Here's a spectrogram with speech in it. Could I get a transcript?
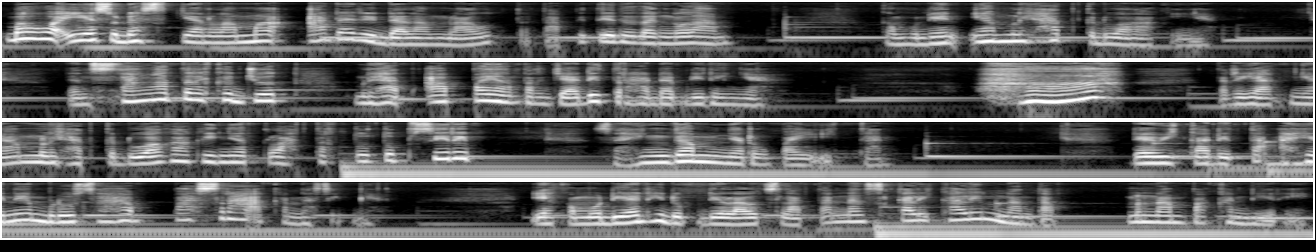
bahwa ia sudah sekian lama ada di dalam laut tetapi tidak tenggelam. Kemudian ia melihat kedua kakinya dan sangat terkejut melihat apa yang terjadi terhadap dirinya. Hah? Teriaknya melihat kedua kakinya telah tertutup sirip sehingga menyerupai ikan. Dewi Kadita akhirnya berusaha pasrah akan nasibnya. Ia kemudian hidup di Laut Selatan dan sekali-kali menantap, menampakkan diri.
